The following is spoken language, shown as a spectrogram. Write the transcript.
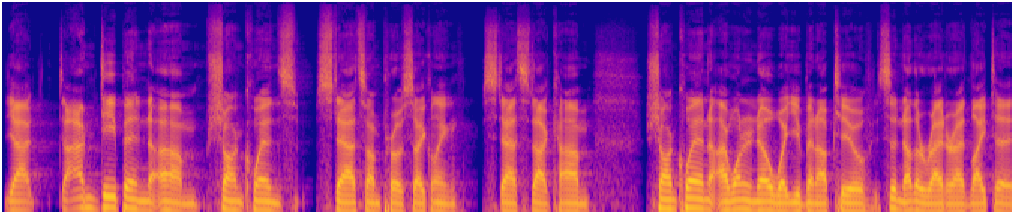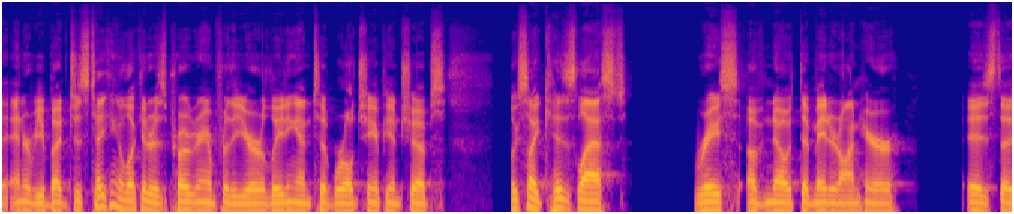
Yeah, I'm deep in um, Sean Quinn's stats on procyclingstats.com. Sean Quinn, I want to know what you've been up to. It's another writer I'd like to interview, but just taking a look at his program for the year leading into world championships, looks like his last race of note that made it on here is the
